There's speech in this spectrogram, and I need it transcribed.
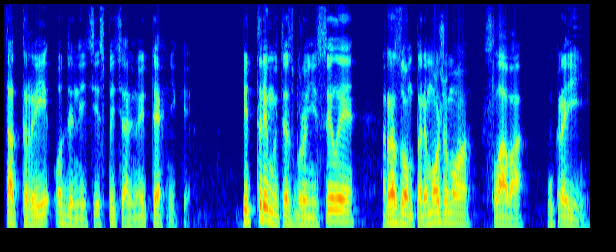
та 3 одиниці спеціальної техніки. Підтримуйте Збройні Сили. Разом переможемо. Слава Україні!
